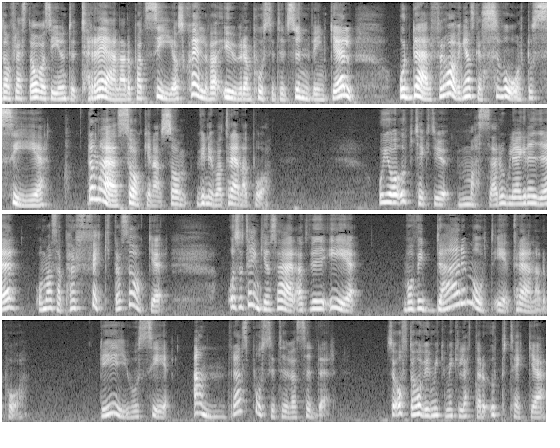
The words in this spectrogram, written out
de flesta av oss är ju inte tränade på att se oss själva ur en positiv synvinkel. Och därför har vi ganska svårt att se de här sakerna som vi nu har tränat på. Och jag upptäckte ju massa roliga grejer och massa perfekta saker. Och så tänker jag så här att vi är, vad vi däremot är tränade på, det är ju att se andras positiva sidor. Så ofta har vi mycket, mycket lättare att upptäcka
